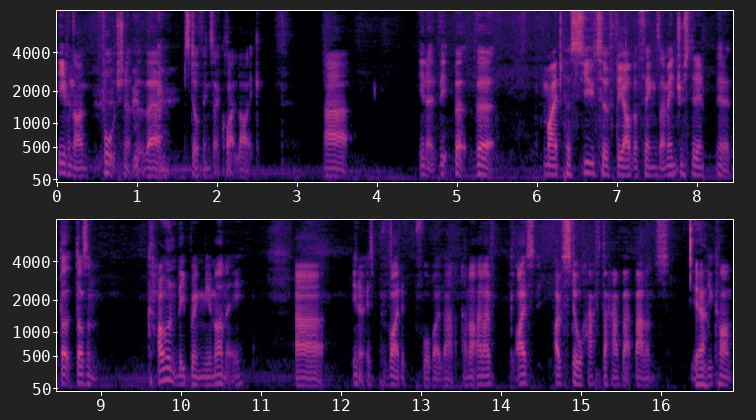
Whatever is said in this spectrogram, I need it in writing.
Even though I'm fortunate that they're still things I quite like. Uh, you know, the, but the my pursuit of the other things I'm interested in, you know, that doesn't currently bring me money. Uh, you know, is provided for by that, and, I, and I've I've I've still have to have that balance. Yeah. You can't,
